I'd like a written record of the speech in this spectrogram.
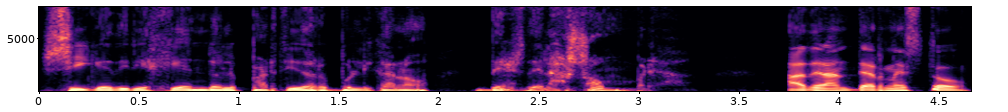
sigue dirigiendo el Partido Republicano desde la sombra. Adelante, Ernesto.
